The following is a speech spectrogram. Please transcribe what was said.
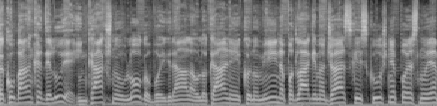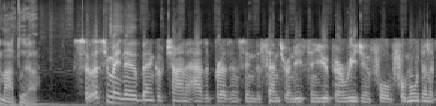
Kako banka deluje in kakšno vlogo bo igrala v lokalni ekonomiji na podlagi mađarske izkušnje, pojasnjuje Matura. So, as you may know, Bank of China has a presence in the Central and Eastern European region for, for more than a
